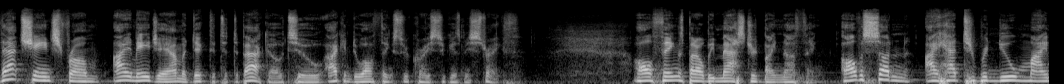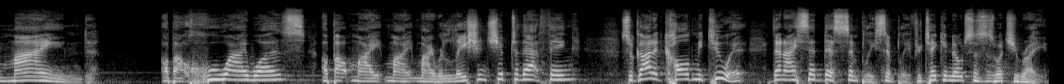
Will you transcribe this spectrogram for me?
That changed from I am AJ, I'm addicted to tobacco, to I can do all things through Christ who gives me strength. All things, but I'll be mastered by nothing. All of a sudden, I had to renew my mind about who I was, about my, my, my relationship to that thing. So God had called me to it. Then I said this simply, simply. If you're taking notes, this is what you write.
